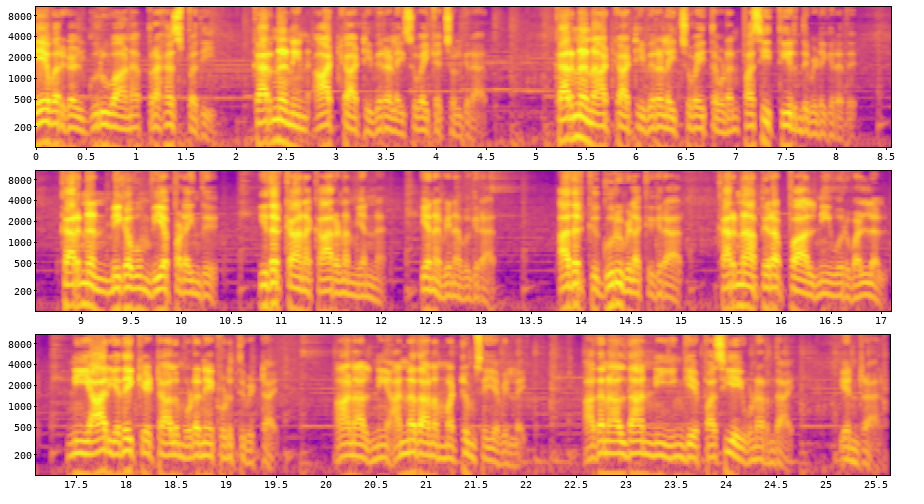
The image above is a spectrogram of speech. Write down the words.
தேவர்கள் குருவான பிரகஸ்பதி கர்ணனின் ஆட்காட்டி விரலை சுவைக்கச் சொல்கிறார். கர்ணன் ஆட்காட்டி விரலை சுவைத்தவுடன் பசி தீர்ந்து விடுகிறது. கர்ணன் மிகவும் வியப்படைந்து இதற்கான காரணம் என்ன? என வினவுகிறார். அதற்கு குரு விளக்குகிறார் கர்ணா பிறப்பால் நீ ஒரு வள்ளல். நீ யார் எதை கேட்டாலும் உடனே கொடுத்து விட்டாய். ஆனால் நீ அன்னதானம் மட்டும் செய்யவில்லை. அதனால்தான் நீ இங்கே பசியை உணர்ந்தாய் என்றார்.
